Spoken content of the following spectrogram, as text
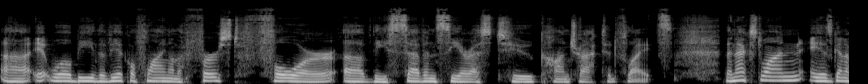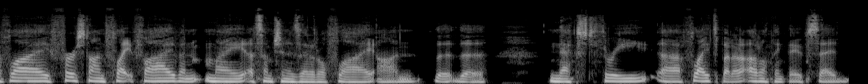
Uh, it will be the vehicle flying on the first four of the seven CRS-2 contracted flights. The next one is going to fly first on flight five, and my assumption is that it'll fly on the the next three uh, flights, but I, don't think they've said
